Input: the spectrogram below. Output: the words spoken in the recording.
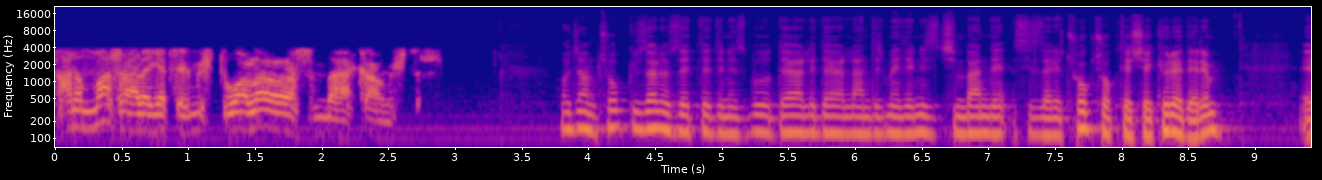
tanınmaz hale getirilmiş duvarlar arasında kalmıştır. Hocam çok güzel özetlediniz bu değerli değerlendirmeleriniz için ben de sizlere çok çok teşekkür ederim. Ee,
